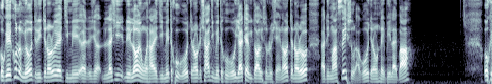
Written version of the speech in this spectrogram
โอเคခုလိုမျိုးဒီကျွန်တော်တို့ရဲ့ Gmail လက်ရှိနေ login ဝင်ထားတဲ့ Gmail တစ်ခုကိုကျွန်တော်တို့တခြား Gmail တစ်ခုကိုရိုက်ထည့်ပြီးသွားပြီဆိုလို့ရှိရင်เนาะကျွန်တော်တို့ဒီမှာ save ဆိုတာကိုကျွန်တော်နှိပ်ပေးလိုက်ပါ โอเค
